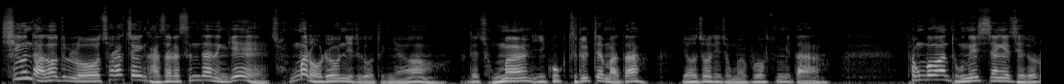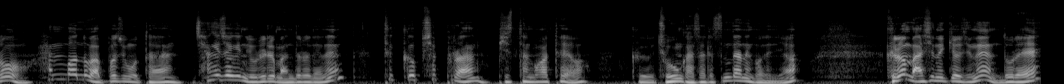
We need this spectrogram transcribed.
쉬운 단어들로 철학적인 가사를 쓴다는 게 정말 어려운 일이거든요. 근데 정말 이 곡 들을 때마다 여전히 정말 부럽습니다. 평범한 동네 시장의 재료로 한 번도 맛보지 못한 창의적인 요리를 만들어내는 특급 셰프랑 비슷한 것 같아요. 그 좋은 가사를 쓴다는 거는요. 그런 맛이 느껴지는 노래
